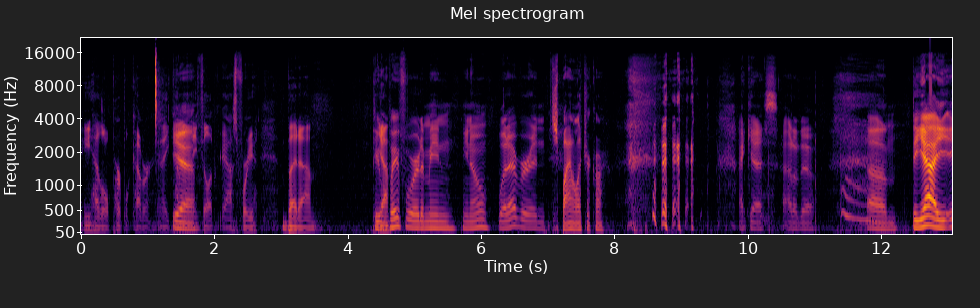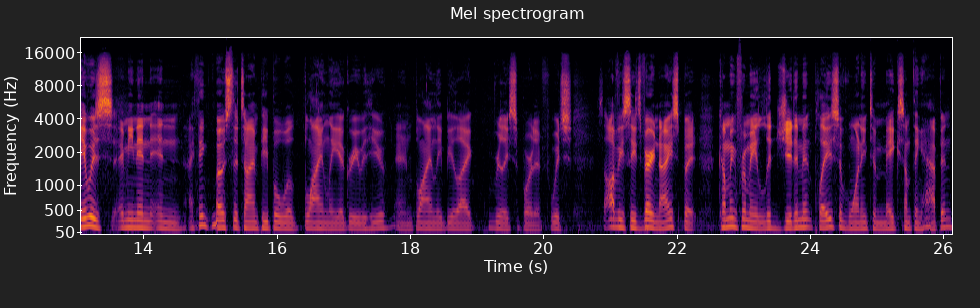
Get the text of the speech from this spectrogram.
and you have a little purple cover and they come Yeah. and they fill up your gas for you. But um, People Yeah. pay for it. I mean, you know, whatever. And just buy an electric car. I guess I don't know. Um, but yeah, it was. I mean, and and I think most of the time people will blindly agree with you and blindly be like really supportive, which obviously it's very nice. But coming from a legitimate place of wanting to make something happen,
